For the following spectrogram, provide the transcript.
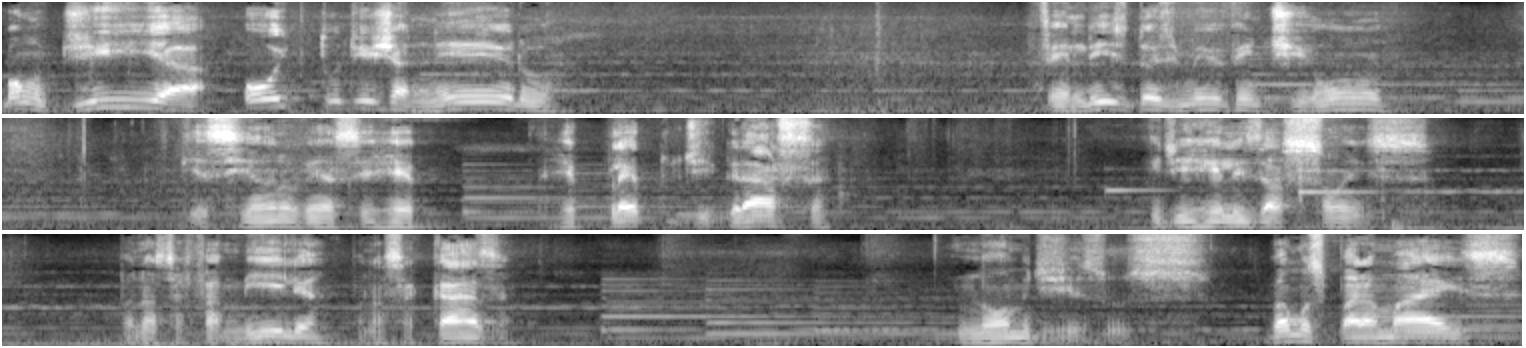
Bom dia, 8 de janeiro. Feliz 2021. Que esse ano venha a ser repleto de graça e de realizações para nossa família, para nossa casa. Em nome de Jesus. Vamos para mais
